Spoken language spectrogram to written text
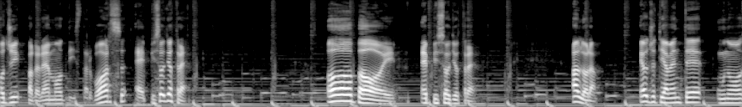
oggi parleremo di Star Wars Episodio 3. Oh boy, Episodio 3. Allora, è oggettivamente uno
